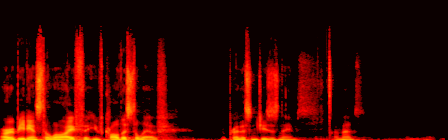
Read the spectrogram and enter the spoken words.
our obedience to the life that you've called us to live. We pray this in Jesus' name. Amen.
